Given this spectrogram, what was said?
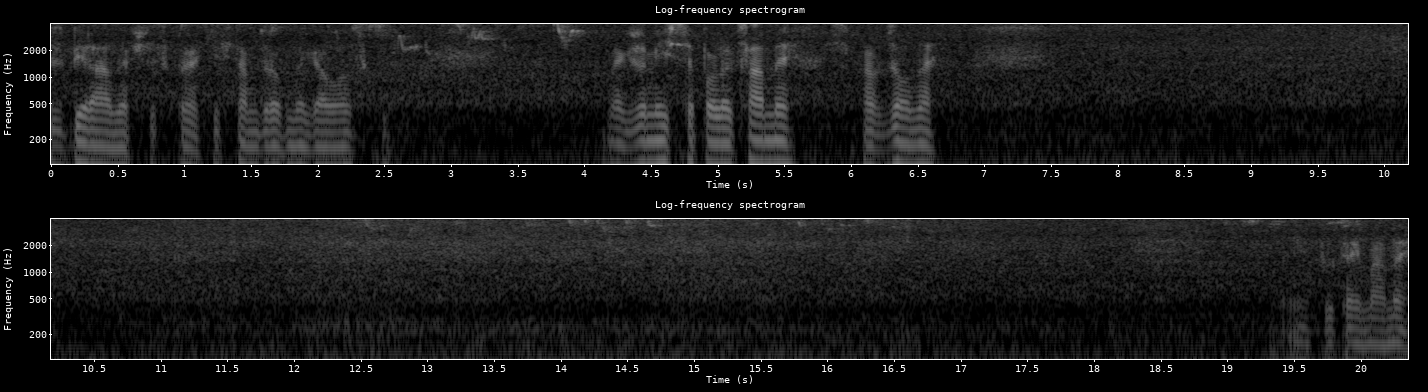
Zbierane wszystko, jakieś tam drobne gałązki. Także miejsce polecamy, sprawdzone. I tutaj mamy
